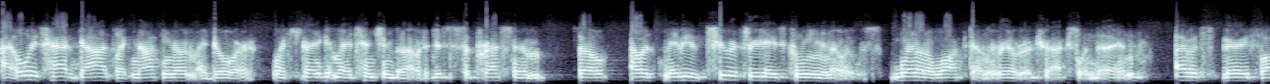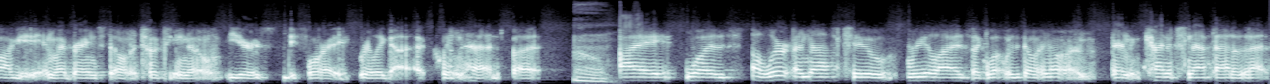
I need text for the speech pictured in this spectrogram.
I always had God, like, knocking on my door, like, trying to get my attention, but I would just suppress him. So I was maybe two or three days clean, and I was, went on a walk down the railroad tracks one day, and I was very foggy in my brain still, and it took you know years before I really got a clean head. But Oh. I was alert enough to realize like what was going on and kind of snapped out of that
